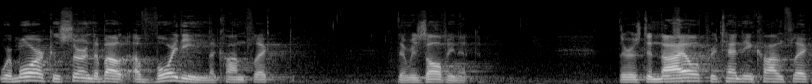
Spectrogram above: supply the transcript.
we're more concerned about avoiding the conflict than resolving it. There is denial, pretending conflict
